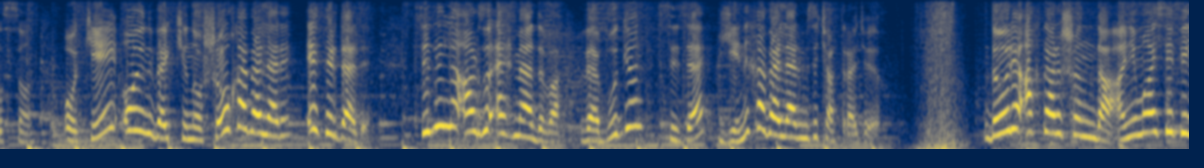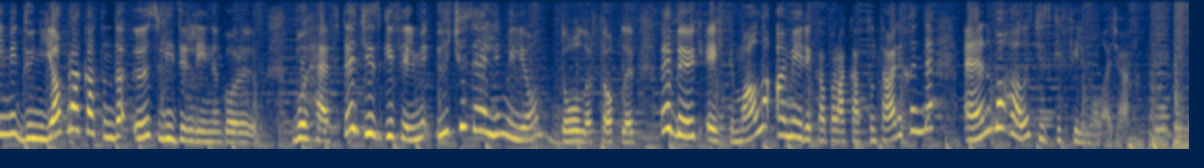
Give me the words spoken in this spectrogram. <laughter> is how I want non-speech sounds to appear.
olsun. OK, oyun və kino şou xəbərləri efirdədir. Sizinlə Arzu Əhmədova və bu gün sizə yeni xəbərlərimizi çatdıracağıq. Dori axtarışında animasiya filmi dünya prokatında öz liderliyini qoruyub. Bu həftə cizgi filmi 350 milyon dollar toplayıb və böyük ehtimalla Amerika prokatının tarixində ən bahalı cizgi film olacaq.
